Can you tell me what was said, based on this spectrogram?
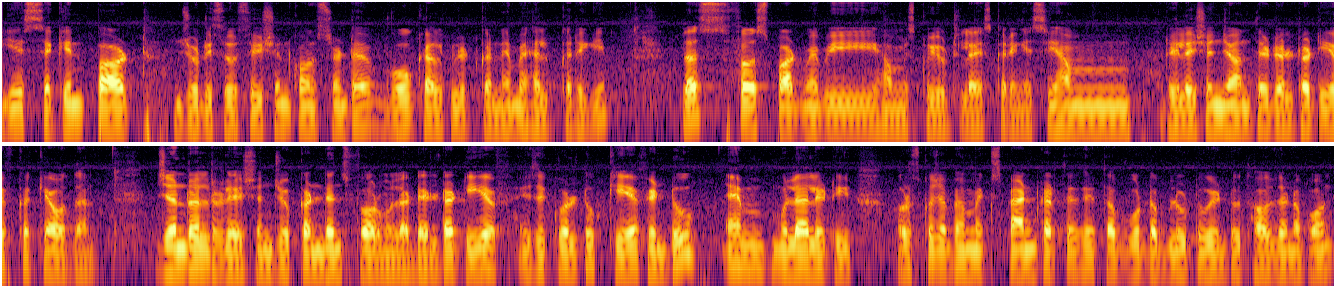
ये सेकेंड पार्ट जो डिसोसिएशन कांस्टेंट है, वो कैलकुलेट करने में हेल्प करेगी। प्लस फ़र्स्ट पार्ट में भी हम इसको यूटिलाइज़ करेंगे। इसी हम रिलेशन जानते हैं डेल्टा टी एफ़ का क्या होता है? जनरल रिलेशन जो condense formula delta T F is equal to K F into M molality और उसको जब हम एक्सपैंड करते थे तब वो W two into thousand upon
